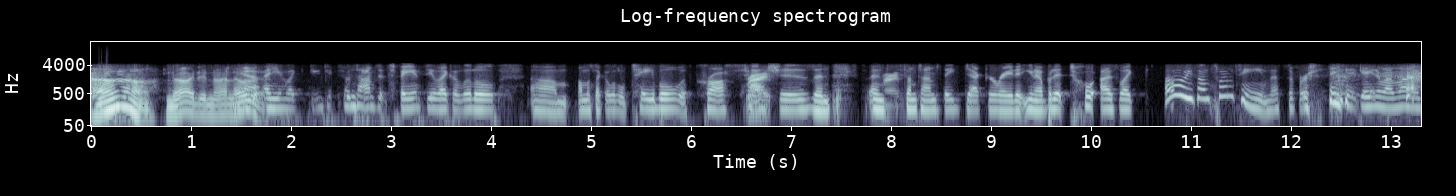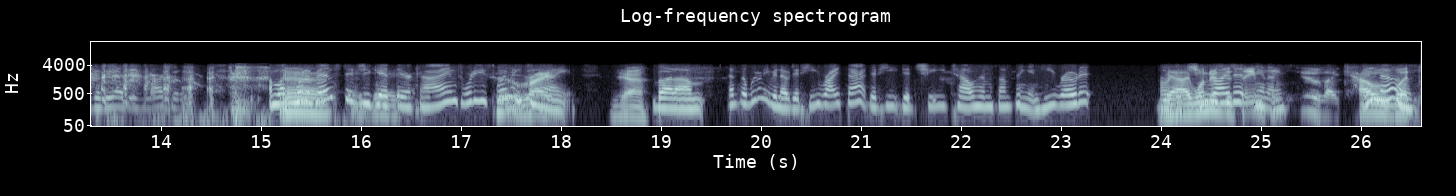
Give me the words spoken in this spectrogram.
Ah, no, I did not know yeah, that. and you like you get, sometimes it's fancy, like a little, um, almost like a little table with cross Right. hashes, and and Right. sometimes they decorate it, you know. But it, to- I was like, oh, he's on swim team. That's the first thing that came to my mind because he had these markings. I'm like, what Uh, events did you get there, Kynes? What are you swimming Right. tonight? Yeah. But um, and so we don't even know. Did he write that? Did he? Did she tell him something and he wrote it? Or yeah, I wondered the it? same You know, thing too. Like how what yeah.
